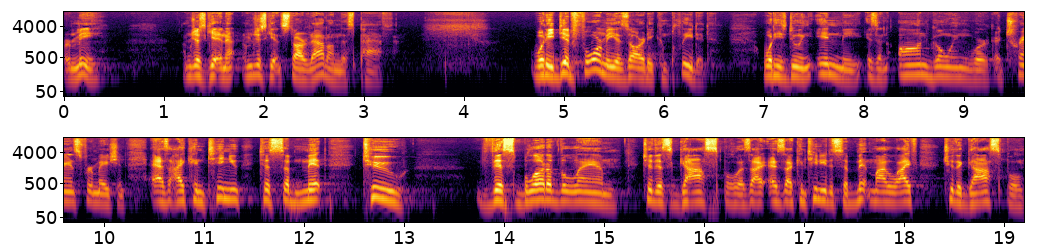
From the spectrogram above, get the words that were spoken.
For me, I'm just getting, I'm just getting started out on this path. What he did for me is already completed. What he's doing in me is an ongoing work, a transformation as I continue to submit to this blood of the Lamb to this gospel, as I, as I continue to submit my life to the gospel,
